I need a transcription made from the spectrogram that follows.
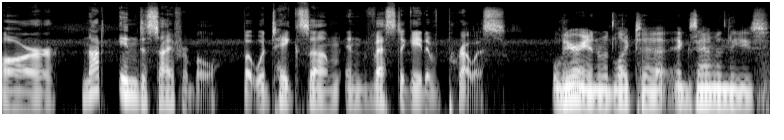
are not indecipherable, but would take some investigative prowess. Lyrian would like to examine these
